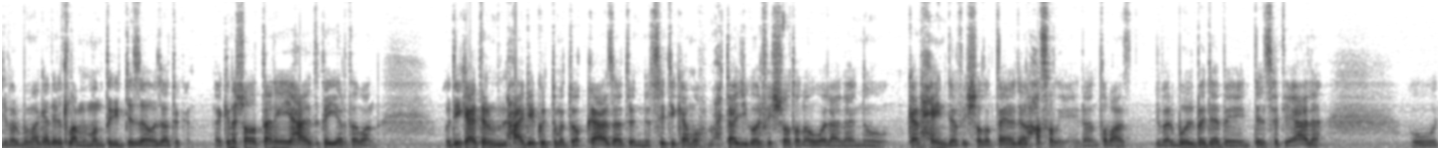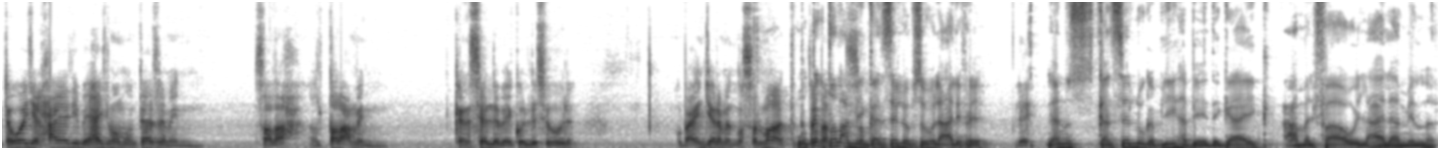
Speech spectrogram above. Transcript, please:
ليفربول ما قادر يطلع من منطقة الجزاء وذاته كان. لكن الشوط الثاني حاجة تغير طبعا. ودي كانت الحاجة اللي كنت متوقعها ذاته إنه السيتي كان محتاج جول في الشوط الأول على إنه كان حيندى في الشوط الثاني وده اللي حصل يعني. لأن طبعا ليفربول بدأ ب intensity أعلى وتوج الحاجة دي بهجمة ممتازة من صلاح طلع من كانسيلو بكل سهولة وبعدين جرى من نص الملعب. طلع من كانسيلو بسهولة على فكرة. ليه؟ لأنه كانسيلو قبليها بدقائق عمل فاول على ميلنر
